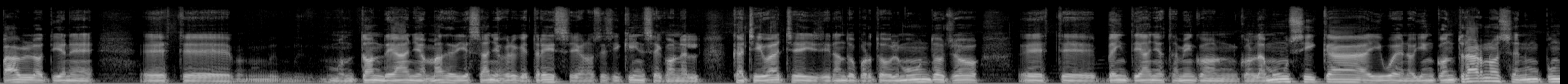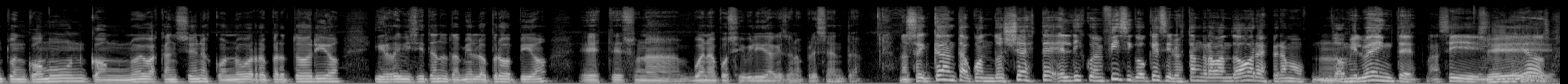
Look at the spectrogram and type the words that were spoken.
Pablo tiene este un montón de años, más de 10 años, creo que 13 o no sé si 15 con el cachivache y girando por todo el mundo. Yo este, 20 años también con, con, la música y bueno, y encontrarnos en un punto en común con nuevas canciones, con nuevo repertorio y revisitando también lo propio, este, es una buena posibilidad que se nos presenta. Nos encanta cuando ya esté el disco en físico, que si lo están grabando ahora, esperamos 2020, mm. así, sí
